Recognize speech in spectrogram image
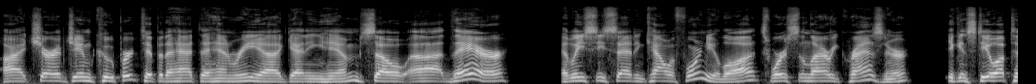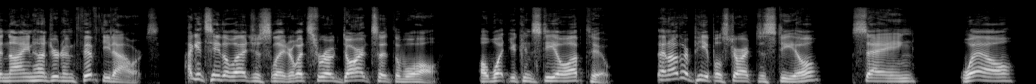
All right, Sheriff Jim Cooper, tip of the hat to Henry, uh, getting him. So uh, there, at least he said in California law, it's worse than Larry Krasner. You can steal up to $950. I can see the legislator. Let's throw darts at the wall of what you can steal up to. Then other people start to steal, saying, well,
